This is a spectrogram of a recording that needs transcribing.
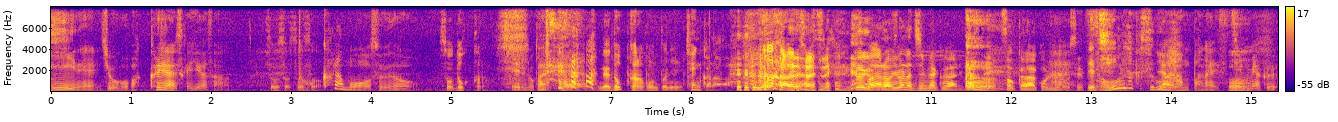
いいね情報ばっかりじゃないですか池田さん。そうそうそうそう。どっからもうそういうのをそうどっから？得るのか。ねどっから本当に？天から。あれですね。まああのいろんな人脈がありまして、そこからこういうのを教えて。え人脈すごいねいや半端ないです。うん。人脈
